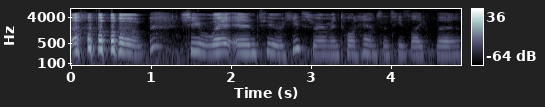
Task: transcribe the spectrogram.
um, she went into Heath's room and told him since he's like the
